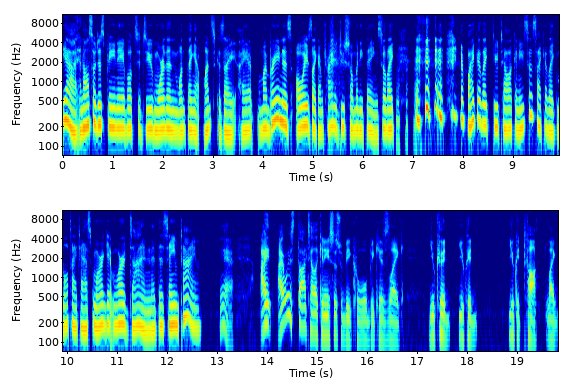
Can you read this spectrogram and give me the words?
Yeah, and also just being able to do more than one thing at once because I I have, my brain is always like I'm trying to do so many things. So like if I could like do telekinesis, I could like multitask more and get more done at the same time. Yeah. I I always thought telekinesis would be cool because like you could you could you could talk like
